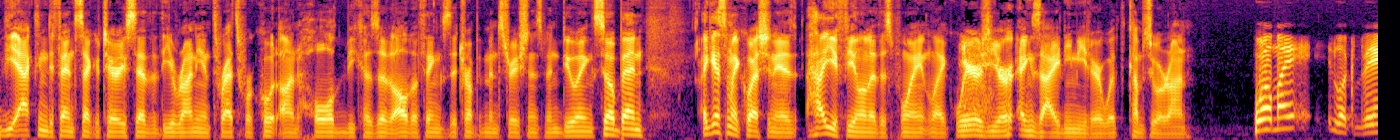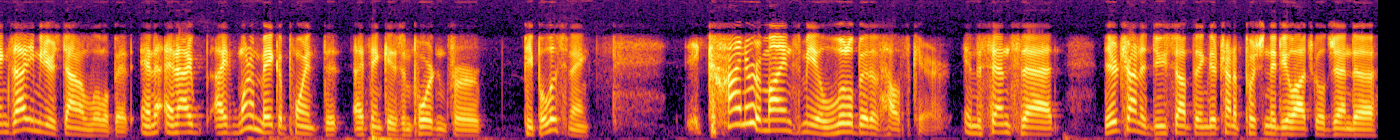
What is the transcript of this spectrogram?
the acting defense secretary said that the Iranian threats were, quote, on hold because of all the things the Trump administration has been doing. So, Ben, I guess my question is, how are you feeling at this point? Like, where's your anxiety meter when it comes to Iran? Well, my look, the anxiety meter is down a little bit, and and I I want to make a point that I think is important for people listening. It kind of reminds me a little bit of healthcare in the sense that they're trying to do something, they're trying to push an ideological agenda,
